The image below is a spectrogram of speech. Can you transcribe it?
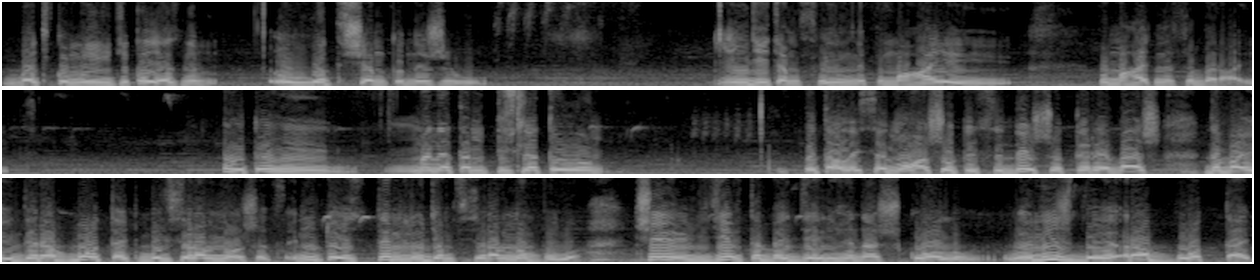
батько моїх дітей, я з ним год з чим-то не живу. Він дітям своїм не допомагає і допомагати не збирається. В ітогі мене там після того питалися, ну а що ти сидиш, що ти ревеш, давай йди працювати, бо все одно що це. Ну, тобто тим людям все одно було. Чи є в тебе гроші на школу, лиш би працювати.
